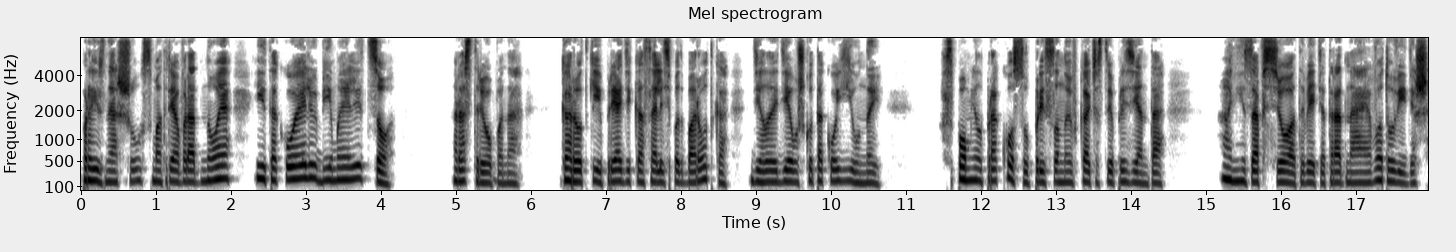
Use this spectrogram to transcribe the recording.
Произношу, смотря в родное и такое любимое лицо. Растрепано. Короткие пряди касались подбородка, делая девушку такой юной. Вспомнил про косу, присланную в качестве презента. Они за все ответят, родная, вот увидишь.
